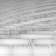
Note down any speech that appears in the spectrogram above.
Yeah.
